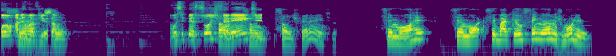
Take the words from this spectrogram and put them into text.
ou a Sim, mesma vida? São. Você pessoas São- diferentes. São, são diferentes. Você morre, você morre, você bateu 100 anos, morreu.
